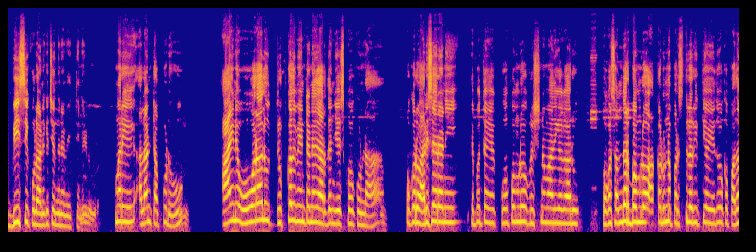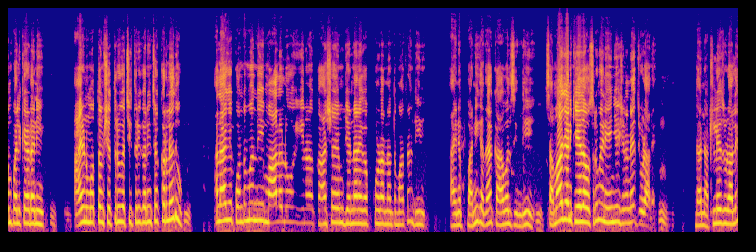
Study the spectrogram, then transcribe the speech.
బీసీ కులానికి చెందిన వ్యక్తిని. మరి అలాంటప్పుడు. ఆయన ఓవరాల్ దృక్పథం ఏంటనేది అర్థం చేసుకోకుండా ఒకరు అరిశారని లేకపోతే కోపంలో కృష్ణమాదిగ గారు ఒక సందర్భంలో అక్కడున్న పరిస్థితుల రీత్యా ఏదో ఒక పదం పలికాడని ఆయనను మొత్తం శత్రువుగా చిత్రీకరించక్కర్లేదు. అలాగే కొంతమంది మాలలు ఈయన కాషాయం జెండానే కప్పుకోవడం అన్నంత మాత్రం దీని ఆయన పని కదా కావాల్సింది. సమాజానికి ఏది అవసరం ఆయన ఏం చేసిన అనేది చూడాలి దాన్ని అట్లే చూడాలి.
